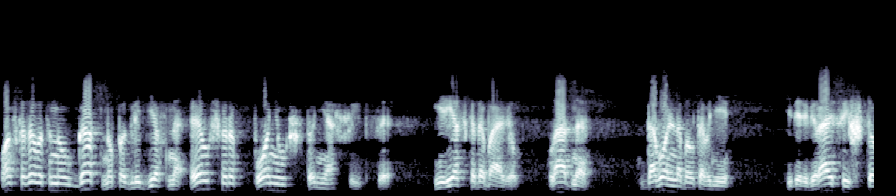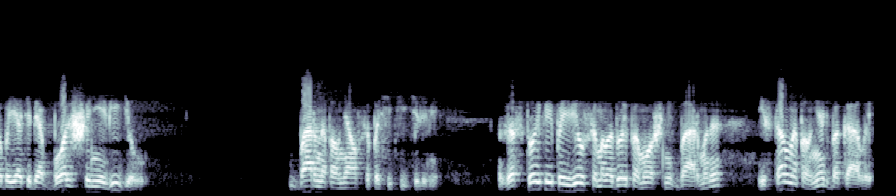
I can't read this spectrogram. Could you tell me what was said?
Он сказал это наугад, но, поглядев на Элшера, понял, что не ошибся. И резко добавил, «Ладно, довольно болтовни. Теперь убирайся, и чтобы я тебя больше не видел». Бар наполнялся посетителями. За стойкой появился молодой помощник бармена и стал наполнять бокалы,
